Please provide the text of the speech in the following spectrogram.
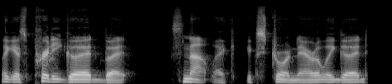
Like it's pretty good, but it's not like extraordinarily good.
